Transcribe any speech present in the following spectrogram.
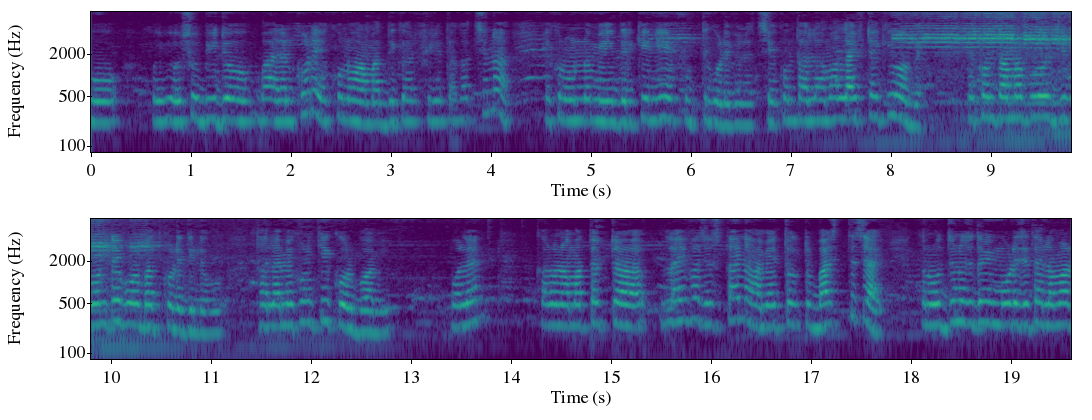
ও ওই ওইসব ভিডিও ভাইরাল করে এখন আমার দিকে আর ফিরে তাকাচ্ছে না। এখন অন্য মেয়েদেরকে নিয়ে ফুর্তি করে বেড়াচ্ছে। এখন তাহলে আমার লাইফটা কি হবে? এখন তো আমার পুরো জীবনটাই বরবাদ করে দিল ও। তাহলে আমি এখন কি করব আমি? বলেন। কারণ আমার তো একটা লাইফ আছে তাই না? আমি তো একটু বাঁচতে চাই। কারণ ওর জন্য যদি আমি মরে যাই, তাহলে আমার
